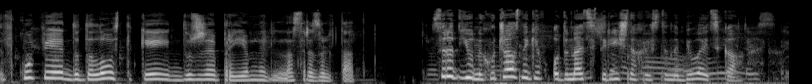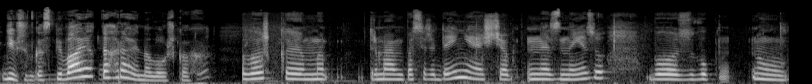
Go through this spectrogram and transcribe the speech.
вкупі додало ось такий дуже приємний для нас результат. Серед юних учасників 11-річна Христина Білецька. Дівчинка співає та грає на ложках. Ложки ми тримаємо посередині, щоб не знизу, бо звук, ну,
